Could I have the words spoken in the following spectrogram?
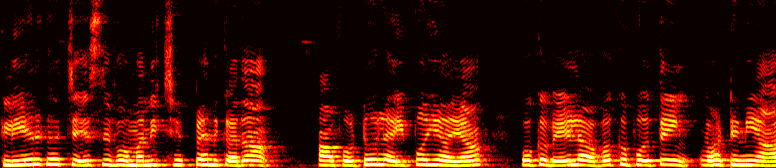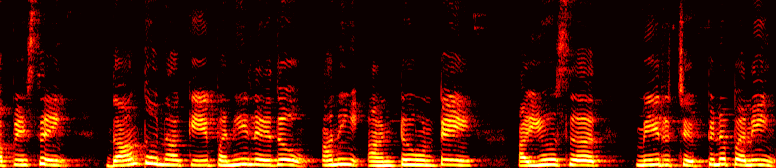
క్లియర్గా చేసి ఇవ్వమని చెప్పాను కదా. ఆ ఫోటోలు అయిపోయాయా? ఒకవేళ అవ్వకపోతే వాటిని ఆపేసేయి. దాంతో నాకే పని లేదు అని అంటూ ఉంటే అయ్యో సార్ మీరు చెప్పిన పని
